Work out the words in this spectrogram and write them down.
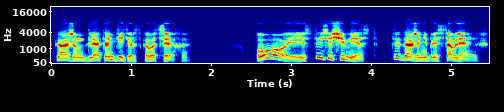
Скажем, для кондитерского цеха. Ой, из тысячи мест, ты даже не представляешь.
